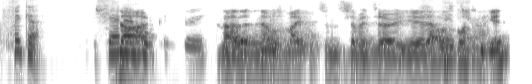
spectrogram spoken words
figure? Shadow No. walking through. no, that, that was Mapleton Cemetery. Yeah, that was That's once right. again.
